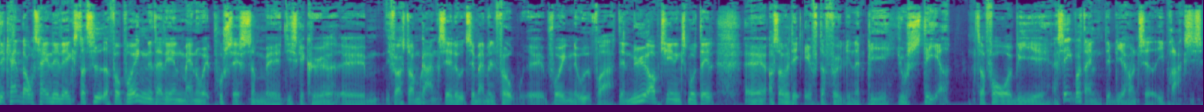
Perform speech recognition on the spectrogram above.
Det kan dog tage lidt ekstra tid at få pointene, da det er en manuel proces, som øh, de skal køre. Øh, I første omgang ser det ud til, at man vil få øh, pointene ud fra den nye optjeningsmodel, øh, og så vil det efterfølgende blive justeret så får vi øh, at se, hvordan det bliver håndteret i praksis.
